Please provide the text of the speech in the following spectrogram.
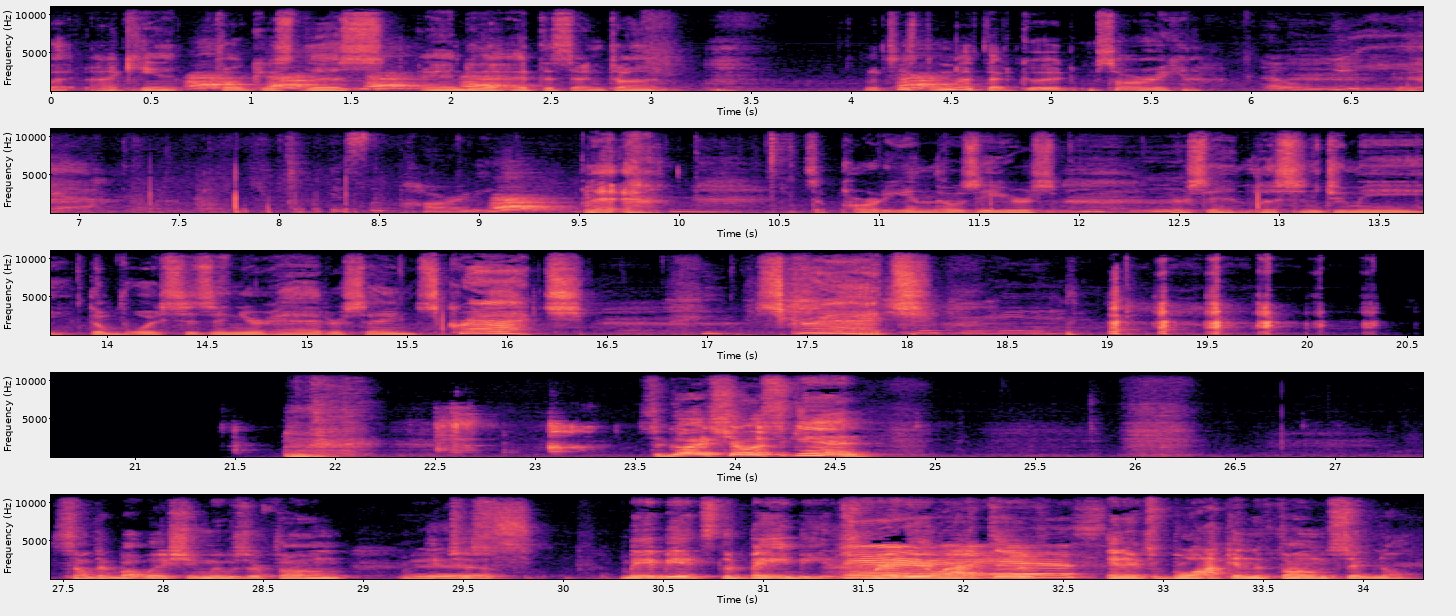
but I can't focus this and do that at the same time. It's just I'm not that good. I'm sorry. Oh yeah. It's a party. it's a party in those ears. Mm-hmm. They're saying, "Listen to me." The voices in your head are saying, "Scratch, scratch." Shake your head. so go ahead, show us again. Something about the way she moves her phone. It Yes. just maybe it's the baby. It's There radioactive is. and it's blocking the phone signal.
